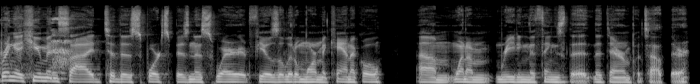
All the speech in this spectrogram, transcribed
bring a human side to the sports business where it feels a little more mechanical um, when I'm reading the things that, that Darren puts out there.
